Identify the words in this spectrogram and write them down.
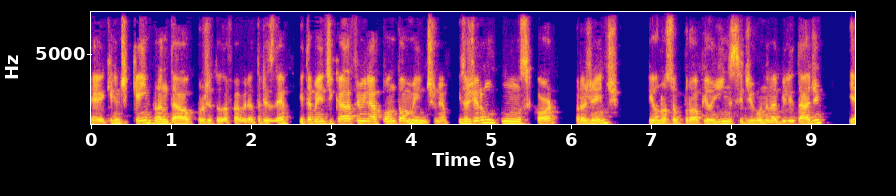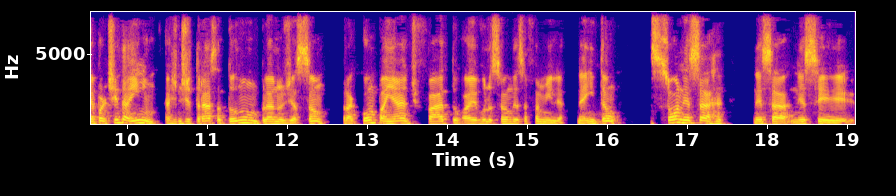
é, que a gente quer implantar o projeto da favela 3D e também de cada família pontualmente, né? Isso gera um, um score para a gente, que é o nosso próprio índice de vulnerabilidade, e a partir daí, a gente traça todo um plano de ação para acompanhar de fato a evolução dessa família. Né? Então, só nessa, nessa, nesse,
